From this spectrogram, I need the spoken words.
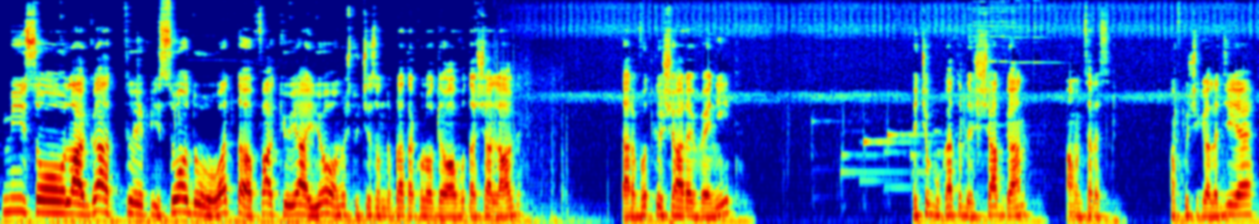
Mi s-a lagat episodul. What the fuck you, ia eu? Nu știu ce s-a întâmplat acolo de au avut așa lag. Dar văd că și-a revenit. Aici o bucată de shotgun. Am înțeles. Am făcut și gălăgie.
